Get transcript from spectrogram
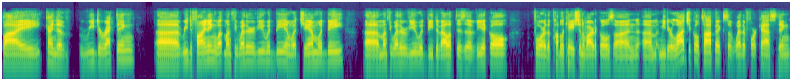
by kind of redirecting, uh, redefining what monthly weather review would be and what JAM would be. Uh, monthly weather review would be developed as a vehicle for the publication of articles on um, meteorological topics of weather forecasting,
